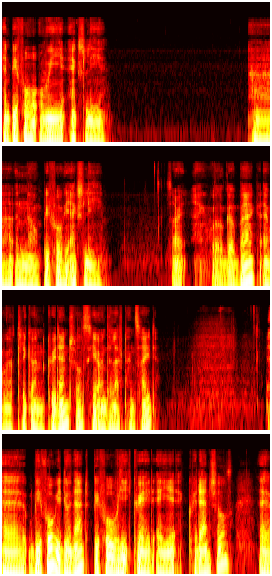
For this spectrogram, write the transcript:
And before we actually, uh, no, before we actually Sorry, I will go back. I will click on credentials here on the left hand side. Uh, before we do that, before we create a uh, credentials uh,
